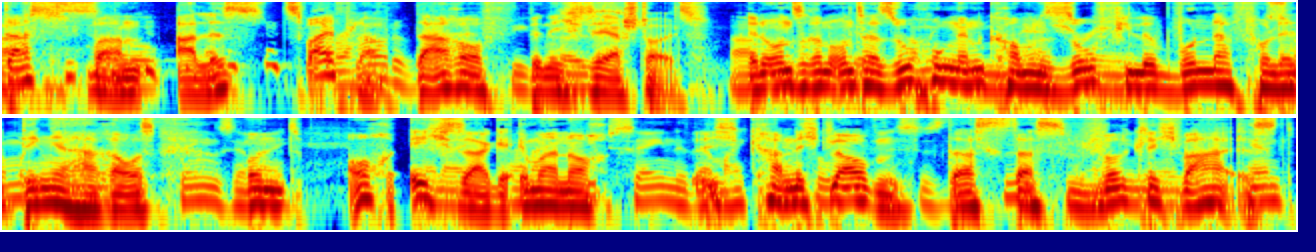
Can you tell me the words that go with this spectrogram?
Das waren alles Zweifler. Darauf bin ich sehr stolz. In unseren Untersuchungen kommen so viele wundervolle Dinge heraus. Und auch ich sage immer noch, ich kann nicht glauben, dass das wirklich wahr ist.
